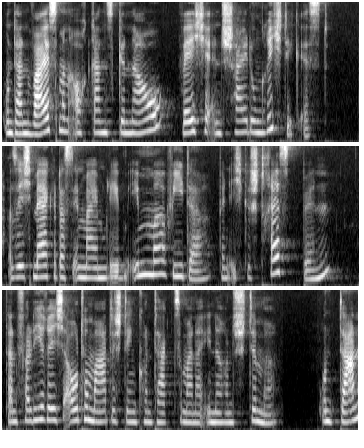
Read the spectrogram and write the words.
Und dann weiß man auch ganz genau, welche Entscheidung richtig ist. Also ich merke das in meinem Leben immer wieder. Wenn ich gestresst bin, dann verliere ich automatisch den Kontakt zu meiner inneren Stimme. Und dann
